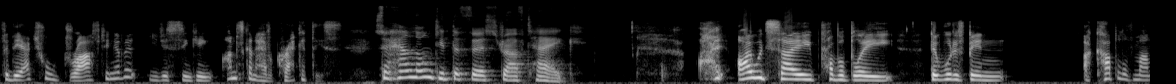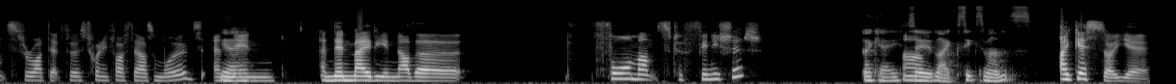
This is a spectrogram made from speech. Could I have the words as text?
for the actual drafting of it, you're just thinking, I'm just going to have a crack at this. so, how long did the first draft take? I I would say probably there would have been a couple of months to write that first twenty five thousand words, and Yeah. then and then maybe another four months to finish it. Okay, so Um, like six months. I guess so. Yeah.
